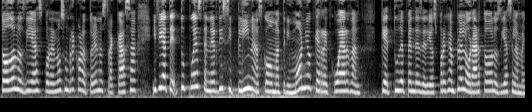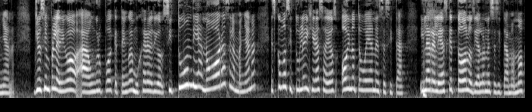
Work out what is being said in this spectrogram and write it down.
todos los días, ponernos un recordatorio en nuestra casa. Y fíjate, tú puedes tener disciplinas como matrimonio que recuerdan que tú dependes de Dios. Por ejemplo, el orar todos los días en la mañana. Yo siempre le digo a un grupo que tengo de mujeres, le digo, si tú un día no oras en la mañana, es como si tú le dijeras a Dios, hoy no te voy a necesitar. Y la realidad es que todos los días lo necesitamos, ¿no?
